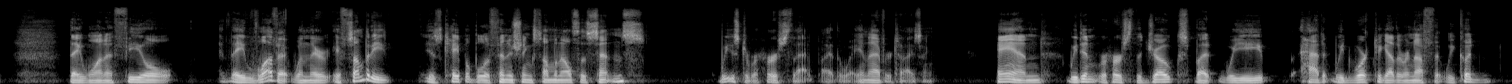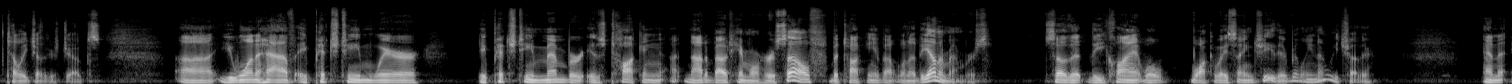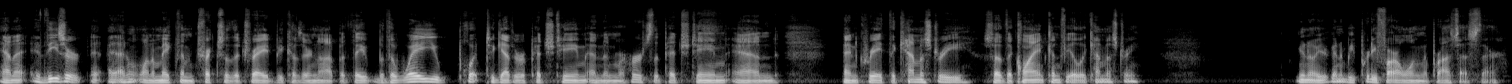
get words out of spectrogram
They want to feel, they love it when they're, if somebody is capable of finishing someone else's sentence, we used to rehearse that, by the way, in advertising. And we didn't rehearse the jokes, but we had, we'd worked together enough that we could tell each other's jokes. Uh, you want to have a pitch team where a pitch team member is talking not about him or herself, but talking about one of the other members so that the client will walk away saying, gee, they really know each other. and and uh, these are I don't want to make them tricks of the trade because they're not, but they but the way you put together a pitch team and then rehearse the pitch team and and create the chemistry so the client can feel the chemistry. You know, you're going to be pretty far along the process there.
